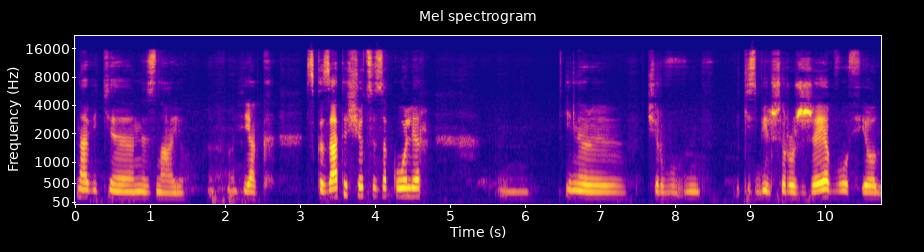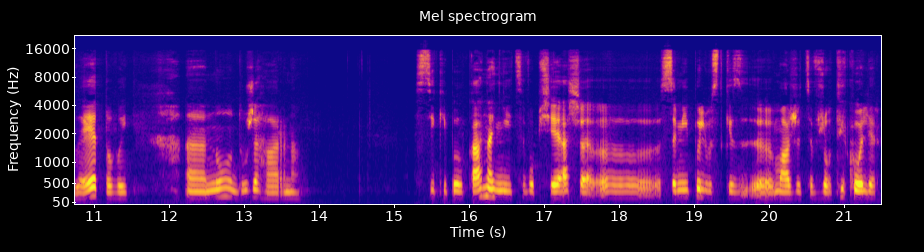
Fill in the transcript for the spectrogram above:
Навіть е, не знаю, як сказати, що це за колір. І не черво... якийсь більш рожево-фіолетовий. Е, Ну, дуже гарна. Стільки пилка на ній, це взагалі аж е, самі пелюстки е, мажуться в жовтий колір.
